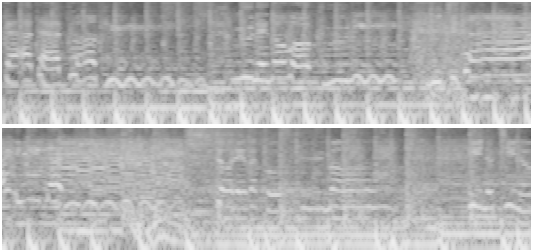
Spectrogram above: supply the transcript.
った時胸の奥に満ちた光それはコスモ命の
